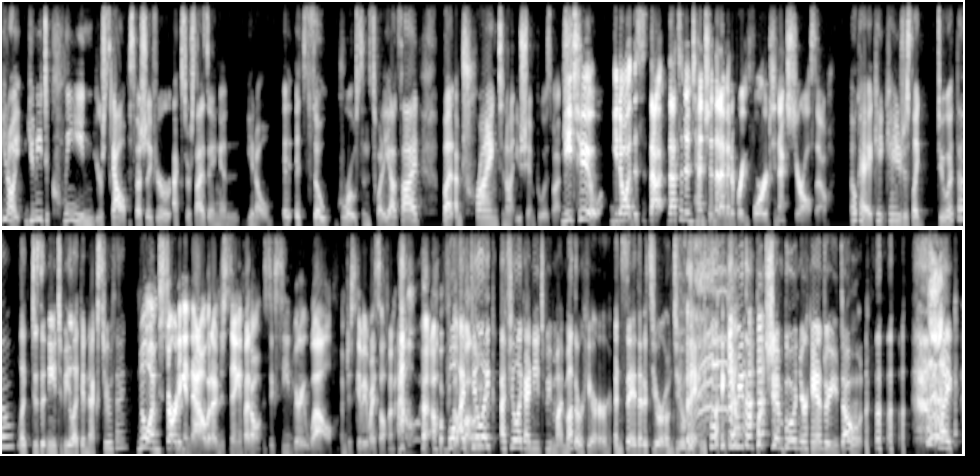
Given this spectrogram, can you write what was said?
you know you need to clean your scalp especially if you're exercising and you know it, it's so gross and sweaty outside but i'm trying to not use shampoo as much Me too. You know what? This is that that's an intention that I'm going to bring forward to next year also. Okay, can, can you just like do it though? Like, does it need to be like a next year thing? No, I'm starting it now, but I'm just saying if I don't succeed very well, I'm just giving myself an hour. out Well, I feel like I feel like I need to be my mother here and say that it's your own doing. like, you either put shampoo in your hand or you don't. like,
